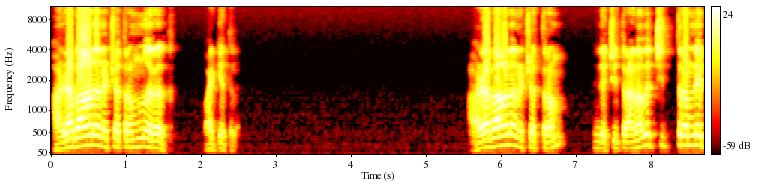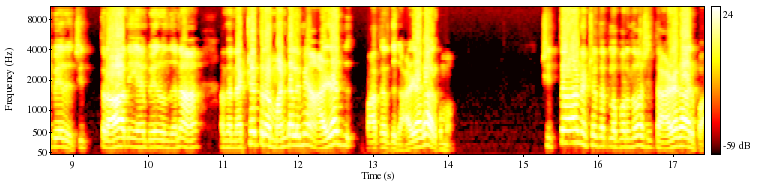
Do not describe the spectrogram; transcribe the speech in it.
அழகான நட்சத்திரம்னு வேற இருக்கு வாக்கியத்துல. அழகான நட்சத்திரம். இந்த சித்ரா அதனால சித்திரம்னே பேர். சித்ரான்னு என் பேர் வந்துன்னா அந்த நட்சத்திர மண்டலமே அழகு பார்க்கறதுக்கு அழகாக இருக்குமா? சித்ரா நட்சத்திரத்தில் பிறந்தவா சித்த அழகா இருப்பா.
